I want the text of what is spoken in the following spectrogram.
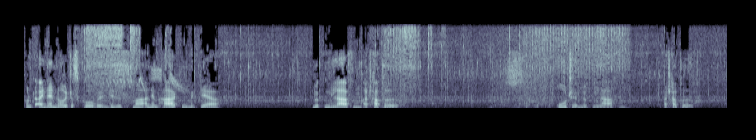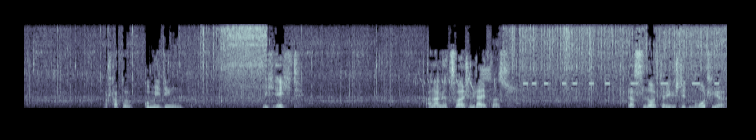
Und ein erneutes Kurbeln. Dieses Mal an dem Haken mit der Mückenlarven-Attrappe. Rote Mückenlarven. Attrappe. Attrappe, Gummiding. Nicht echt. An Angel 2 ist wieder etwas. Das läuft ja wie geschnitten Brot hier.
